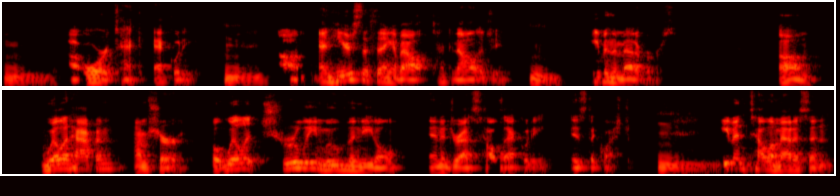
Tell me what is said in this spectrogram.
hmm. uh, or tech equity. Hmm. Um, and here's the thing about technology, hmm. even the metaverse. Um, will it happen? I'm sure. But will it truly move the needle and address health equity? Is the question. Hmm. Even telemedicine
